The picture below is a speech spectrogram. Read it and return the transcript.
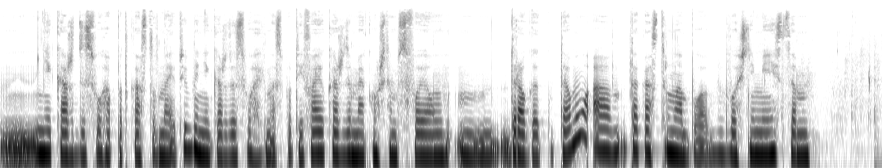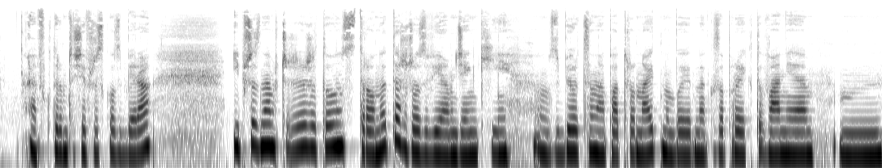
mm, nie każdy słucha podcastów na YouTube, nie każdy słucha ich na Spotify, każdy ma jakąś tam swoją mm, drogę ku temu, a taka strona byłaby właśnie miejscem, w którym to się wszystko zbiera. I przyznam szczerze, że tą stronę też rozwijam dzięki zbiórce na Patronite, no bo jednak zaprojektowanie mm,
